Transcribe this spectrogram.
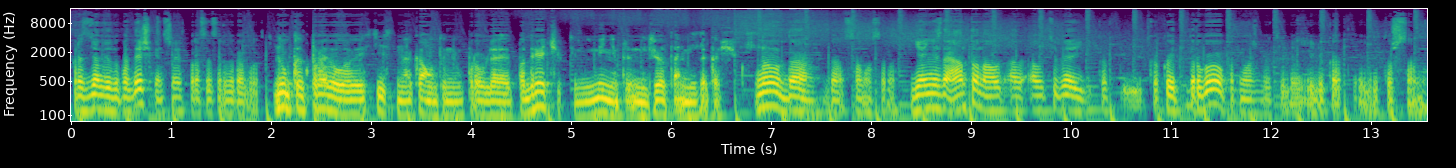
президент или подрядчик начинает процесс разработки. Ну, как правило, естественно, аккаунтами управляет подрядчик, тем не менее принадлежат они заказчику. Ну да, да, само собой. Я не знаю, Антон, а, а, а у тебя какой-то другой опыт может быть или, или как? Или то же самое?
